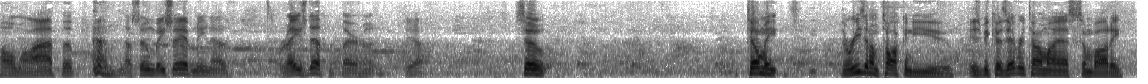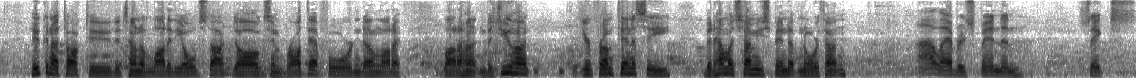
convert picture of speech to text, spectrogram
all my life. Up, I'll soon be 70, and I was raised up with bear hunting. Yeah. So, tell me, the reason I'm talking to you is because every time I ask somebody, who can I talk to that's hunted a lot of the old stock dogs and brought that forward and done a lot of, lot of hunting? But you hunt, you're from Tennessee, but how much time you spend up north hunting? I'll average spending six,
